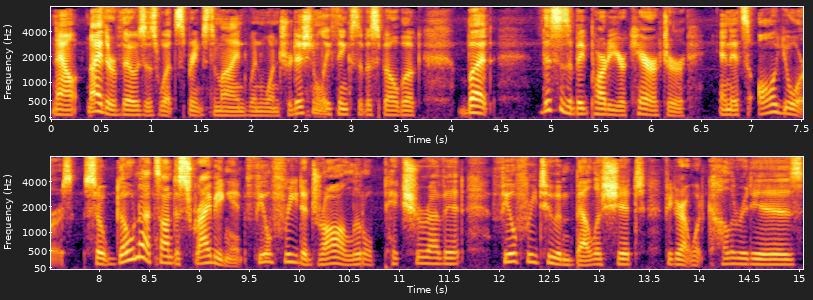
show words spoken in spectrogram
Now, neither of those is what springs to mind when one traditionally thinks of a spellbook, but this is a big part of your character, and it's all yours. So go nuts on describing it. Feel free to draw a little picture of it. Feel free to embellish it, figure out what color it is,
